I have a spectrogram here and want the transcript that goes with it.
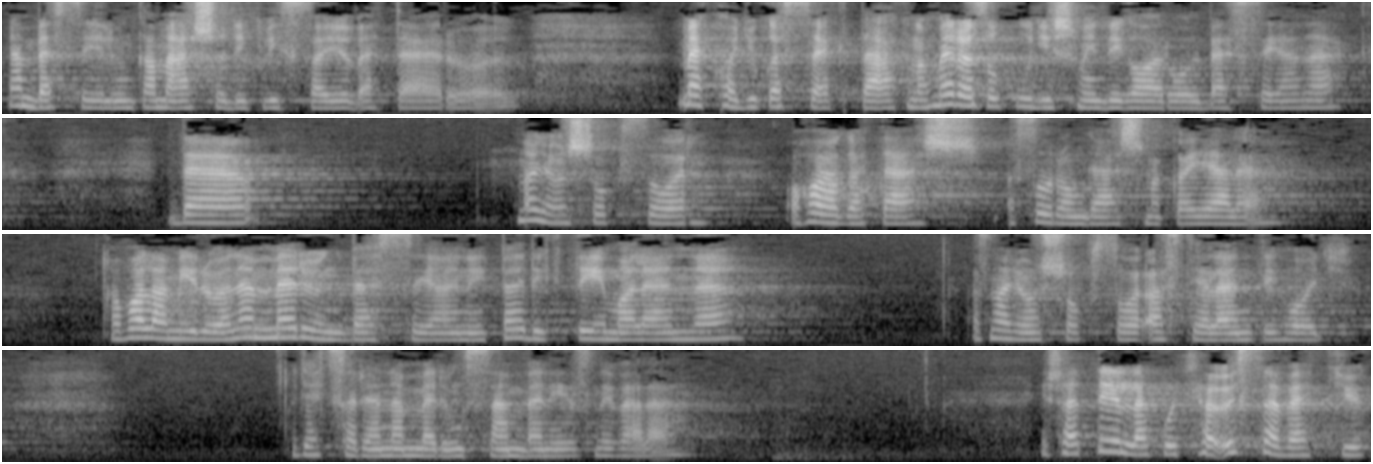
nem beszélünk a második visszajövetelről. Meghagyjuk a szektáknak, mert azok úgyis mindig arról beszélnek. De nagyon sokszor a hallgatás a szorongásnak a jele. Ha valamiről nem merünk beszélni, pedig téma lenne, az nagyon sokszor azt jelenti, hogy, hogy egyszerűen nem merünk szembenézni vele. És hát tényleg, hogyha összevetjük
